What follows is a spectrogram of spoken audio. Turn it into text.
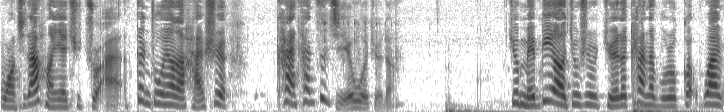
往其他行业去转。更重要的还是看看自己，我觉得就没必要，就是觉得看的不是外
